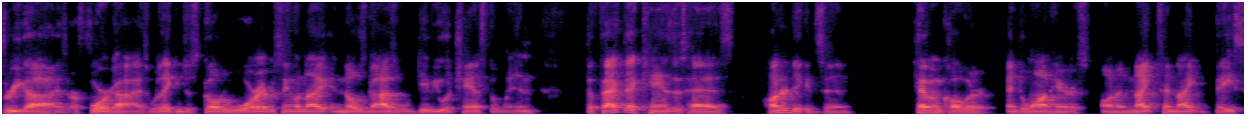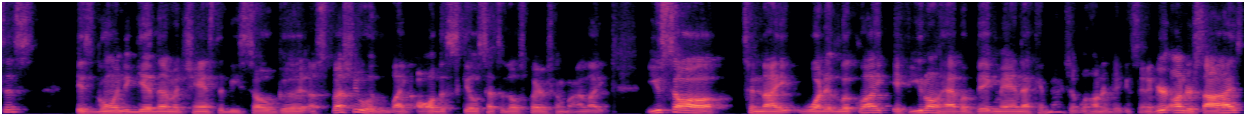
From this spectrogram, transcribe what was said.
three guys or four guys where they can just go to war every single night and those guys will give you a chance to win. The fact that Kansas has Hunter Dickinson, Kevin Kohler, and Dajuan Harris on a night to night basis is going to give them a chance to be so good, especially with like all the skill sets of those players combined. Like you saw tonight what it looked like if you don't have a big man that can match up with Hunter Dickinson. If you're undersized,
